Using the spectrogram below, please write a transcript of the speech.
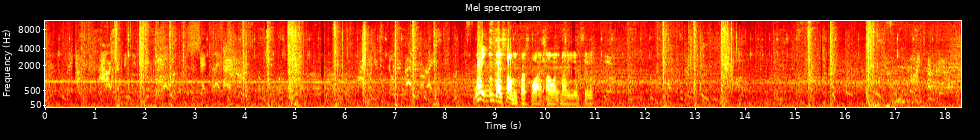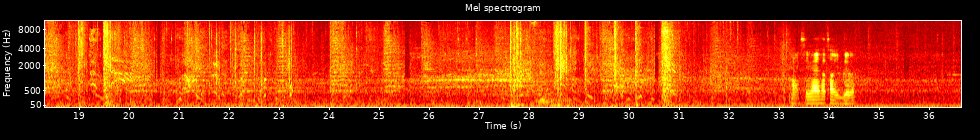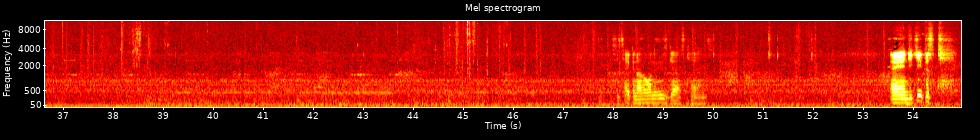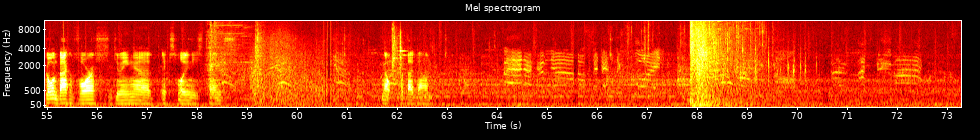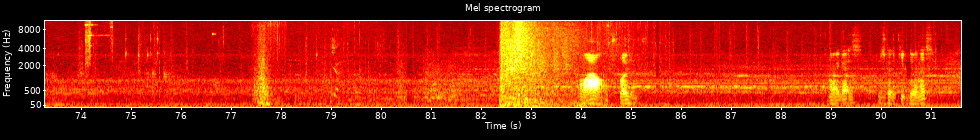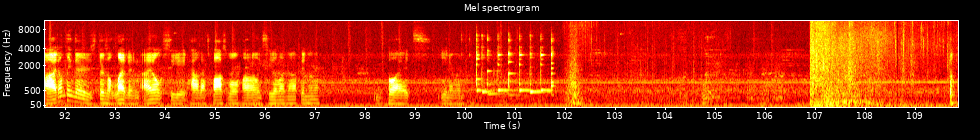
Wait, you guys saw me press Y. Oh wait, no, you didn't see me. That's how you do it. So take another one of these gas cans. And you keep just going back and forth, doing, uh, exploding these tanks. No, put that down. Alright guys, I'm just gonna keep doing this. I don't think there's there's 11. I don't see how that's possible. I don't really see 11 up in here. But, you never know.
